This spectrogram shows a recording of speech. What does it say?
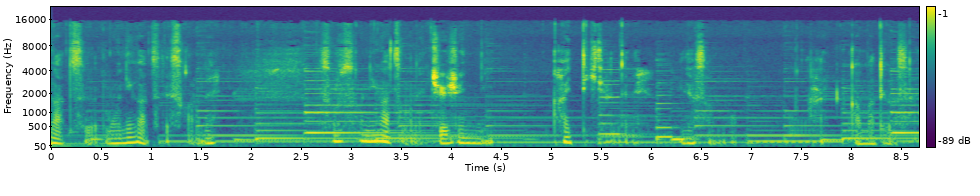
月もう2月ですからね。そろそろ2月もね中旬に入ってきてるんでね。皆さんも、はい、頑張ってください。という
